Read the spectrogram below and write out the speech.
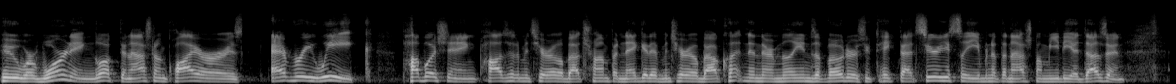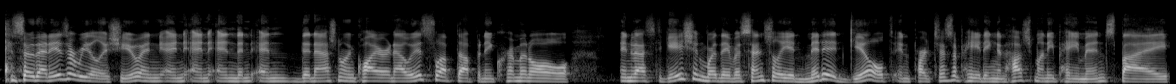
who were warning look, the National Enquirer is every week publishing positive material about Trump and negative material about Clinton, and there are millions of voters who take that seriously, even if the national media doesn't. So that is a real issue, and and and and the, and the National Enquirer now is swept up in a criminal investigation where they've essentially admitted guilt in participating in hush money payments by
